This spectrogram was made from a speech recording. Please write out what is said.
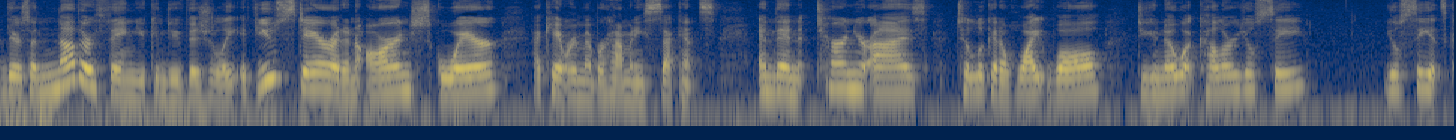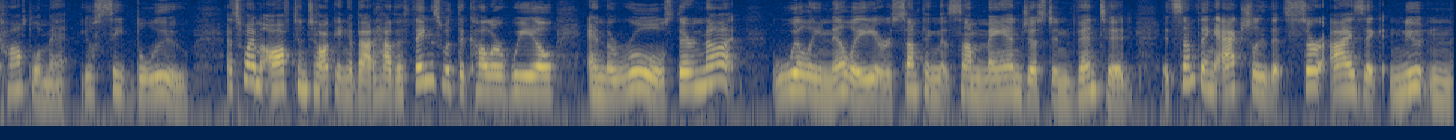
there's another thing you can do visually. If you stare at an orange square, I can't remember how many seconds, and then turn your eyes to look at a white wall, do you know what color you'll see? You'll see its complement. You'll see blue. That's why I'm often talking about how the things with the color wheel and the rules, they're not willy-nilly or something that some man just invented. It's something actually that Sir Isaac Newton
